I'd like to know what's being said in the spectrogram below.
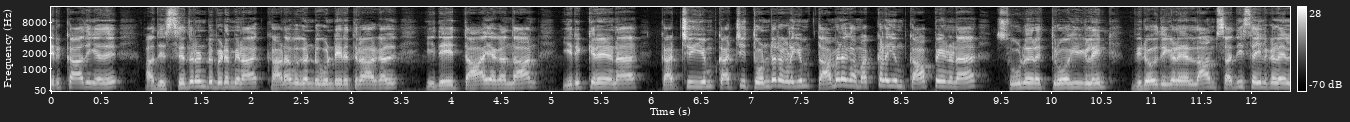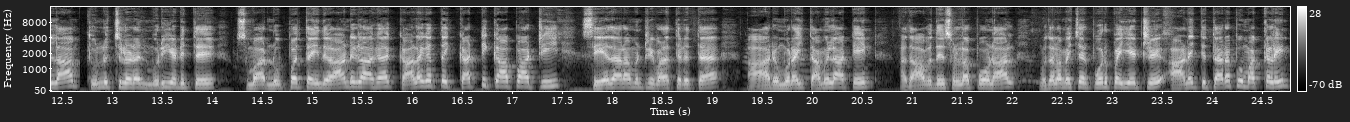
இருக்காது எது? அது சிதறண்டு விடும் என கனவு கண்டு கொண்டிருக்கிறார்கள். இதே தாயகம்தான் இருக்கிறேன் என கட்சியும் கட்சி தொண்டர்களையும் தமிழக மக்களையும் காப்பேன் என சூழலை துரோகிகளின் விரோதிகள் எல்லாம் சதி செயல்கள் எல்லாம் துணிச்சலுடன் முறியடித்து சுமார் முப்பத்தைந்து ஆண்டுகளாக கழகத்தை கட்டி காப்பாற்றி சேதாரமின்றி வளர்த்தெடுத்த ஆறு முறை தமிழ்நாட்டின் அதாவது சொல்லப்போனால் முதலமைச்சர் பொறுப்பை ஏற்று அனைத்து தரப்பு மக்களின்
